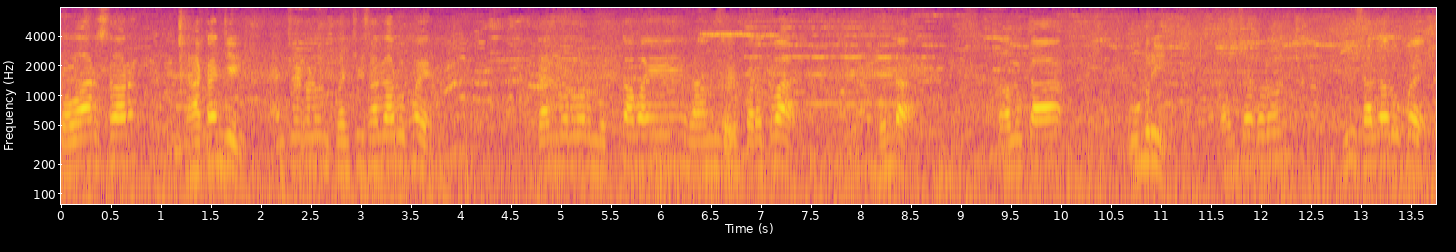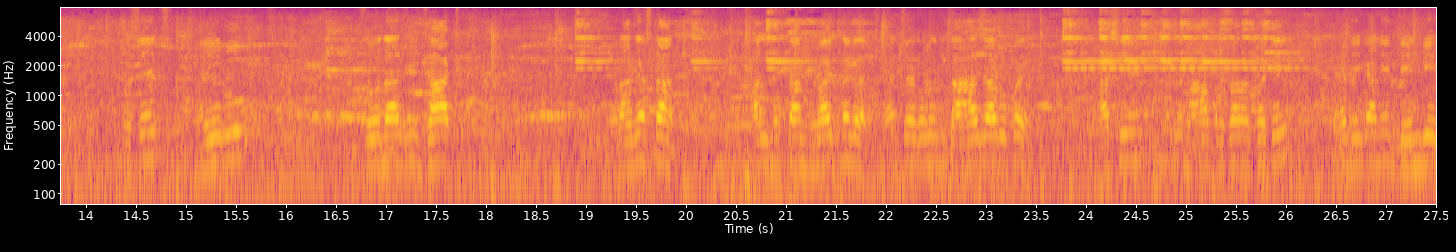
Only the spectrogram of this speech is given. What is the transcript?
पवार सर घाटंजी यांच्याकडून पंचवीस हजार रुपये. त्याचबरोबर मुक्ताबाई रामजी परतवार हुंडा तालुका उमरी यांच्याकडून वीस हजार रुपये तसेच भैरू सोदाजी जाट राजस्थान हालमुक्काम हिमायतनगर यांच्याकडून दहा हजार रुपये अशी म्हणजे महाप्रसादासाठी या ठिकाणी देणगी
